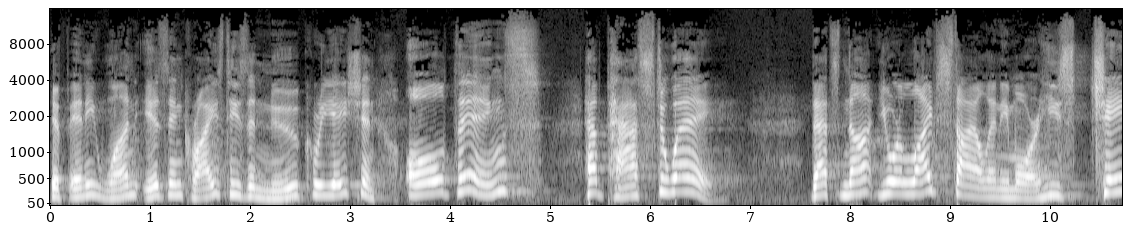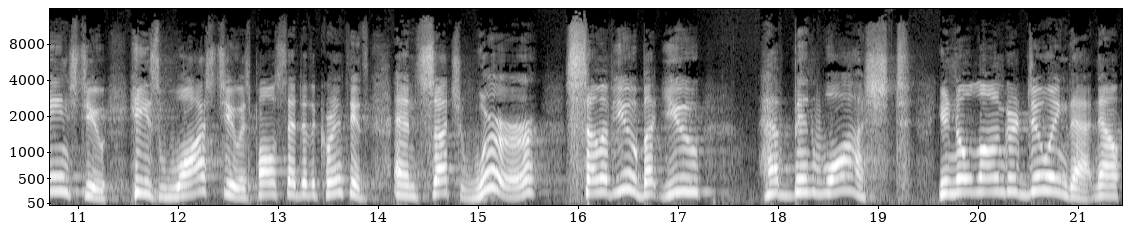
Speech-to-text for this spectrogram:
if anyone is in Christ, he's a new creation. Old things have passed away. That's not your lifestyle anymore. He's changed you. He's washed you, as Paul said to the Corinthians. And such were some of you, but you have been washed. You're no longer doing that. Now,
